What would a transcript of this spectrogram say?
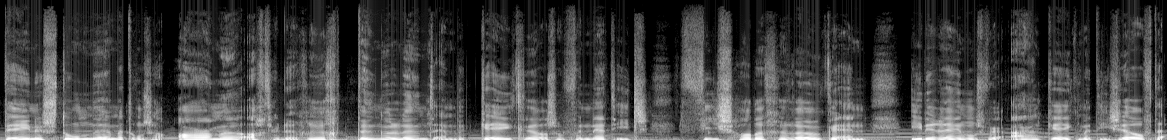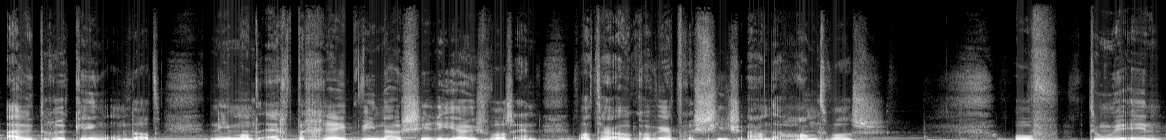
tenen stonden met onze armen achter de rug bungelend en we keken alsof we net iets hadden geroken en iedereen ons weer aankeek met diezelfde uitdrukking, omdat niemand echt begreep wie nou serieus was en wat er ook alweer precies aan de hand was. Of toen we in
